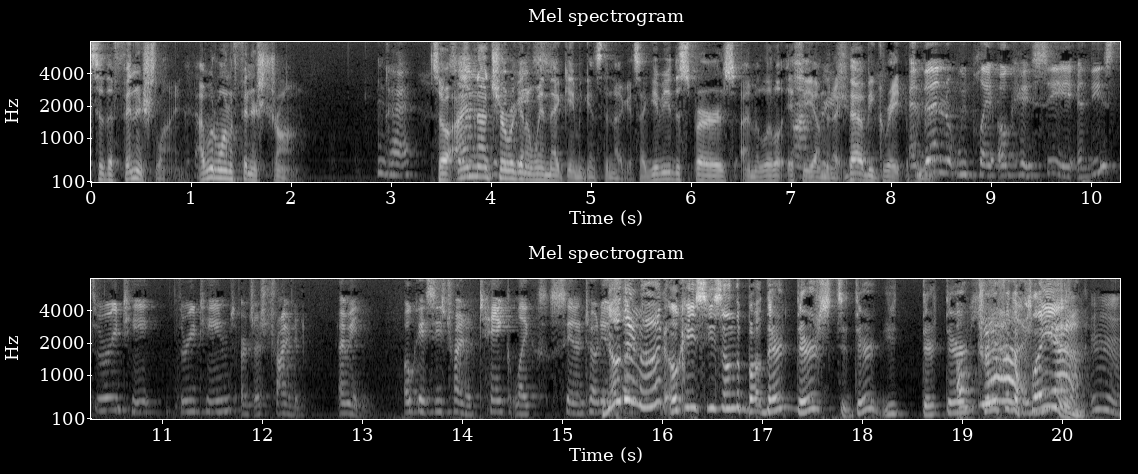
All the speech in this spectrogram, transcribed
to the finish line. I would want to finish strong. okay. So, that I'm not sure we're going to win that game against the Nuggets. I give you the Spurs. I'm a little iffy I'm on the Nuggets. sure. That would be great. And then we play OKC, and these three te- three teams are just trying to. I mean, OKC's trying to tank like San Antonio. No, they're not. OKC's on the boat. They're they're st- they're they're they're Oh, trying for the yeah, play yeah. in. Mm, they're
